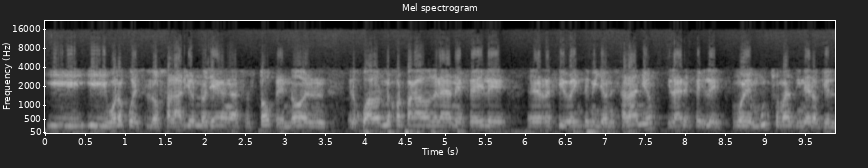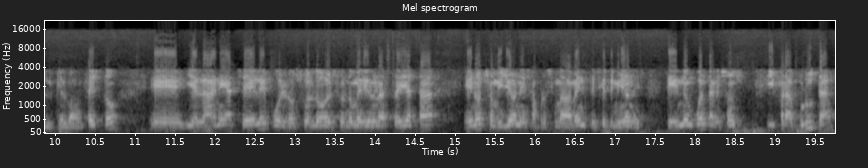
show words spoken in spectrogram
y, y, bueno, pues los salarios no llegan a esos topes, ¿no? El, el jugador mejor pagado de la NFL eh, recibe 20 millones al año y la NFL mueve mucho más dinero que el, que el baloncesto eh, y en la NHL pues los sueldos, el sueldo medio de una estrella está en 8 millones aproximadamente, 7 millones, teniendo en cuenta que son cifras brutas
